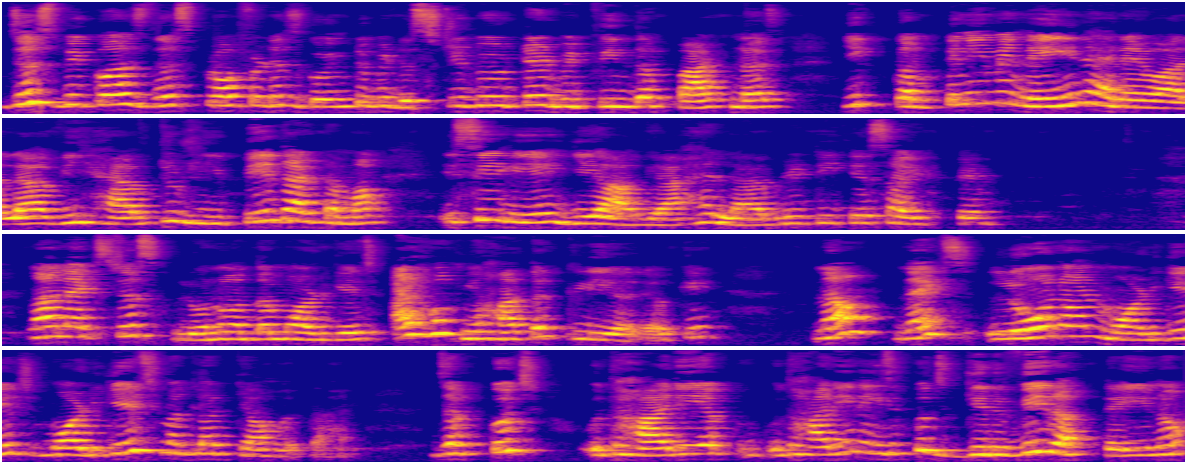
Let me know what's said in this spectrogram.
Just because this profit is going to be distributed between the partners ये कंपनी में नहीं रहने वाला we have to repay that amount इसीलिए ये आ गया है लाइबिलिटी के साइड पे। ना next is loan on the mortgage I hope यहाँ तक क्लियर है ओके ना next loan on mortgage mortgage मतलब क्या होता है? जब कुछ उधारी उधारी नहीं, जब कुछ गिरवी रखते you know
